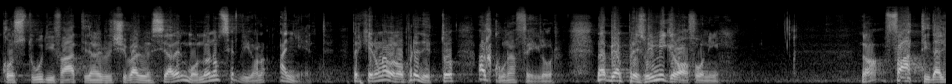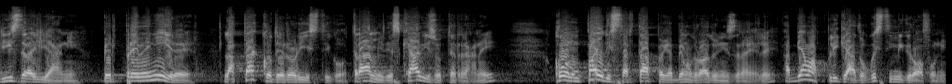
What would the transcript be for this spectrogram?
con studi fatti dalle principali università del mondo, non servivano a niente, perché non avevano predetto alcuna failure. Noi abbiamo preso i microfoni no, fatti dagli israeliani per prevenire l'attacco terroristico tramite scavi sotterranei con un paio di start-up che abbiamo trovato in Israele, abbiamo applicato questi microfoni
